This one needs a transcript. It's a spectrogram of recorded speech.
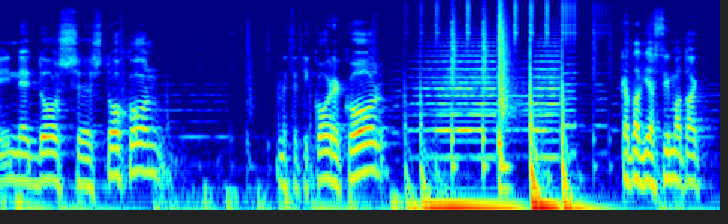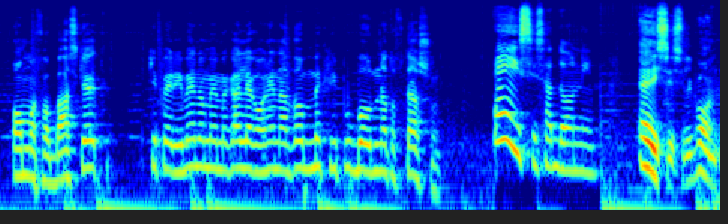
Είναι εντός στόχων, με θετικό ρεκόρ, κατά διαστήματα όμορφο μπάσκετ και περιμένω με μεγάλη αγωνία να δω μέχρι πού μπορούν να το φτάσουν. Aces, Αντώνη. Aces, λοιπόν.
